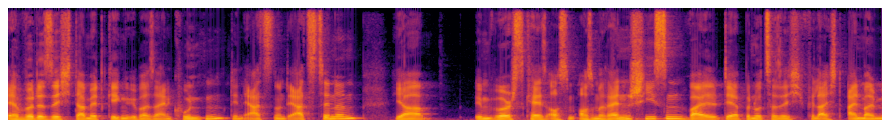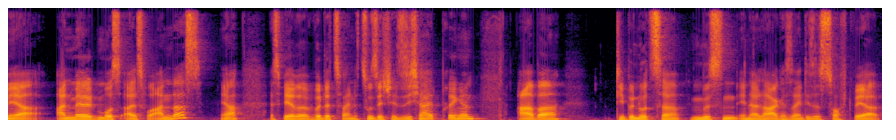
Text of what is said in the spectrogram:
er würde sich damit gegenüber seinen Kunden, den Ärzten und Ärztinnen, ja im Worst Case aus dem, aus dem Rennen schießen, weil der Benutzer sich vielleicht einmal mehr anmelden muss als woanders. Ja, es wäre, würde zwar eine zusätzliche Sicherheit bringen, aber die Benutzer müssen in der Lage sein, diese Software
